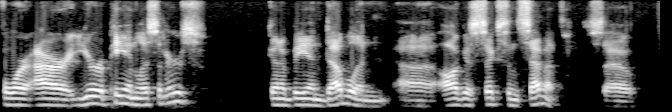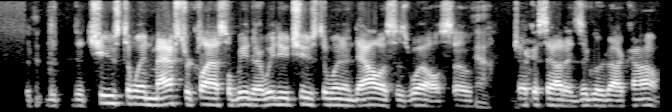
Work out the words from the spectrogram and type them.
for our European listeners, going to be in Dublin uh, August sixth and seventh. So. The, the, the, choose to win masterclass will be there. We do choose to win in Dallas as well. So yeah. check us out at Ziglar.com.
